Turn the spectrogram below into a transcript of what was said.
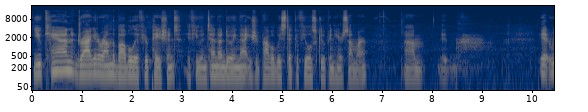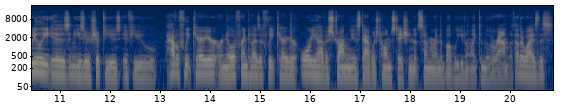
You can drag it around the bubble if you're patient. If you intend on doing that, you should probably stick a fuel scoop in here somewhere. Um, it it really is an easier ship to use if you have a fleet carrier or know a friend who has a fleet carrier or you have a strongly established home station that's somewhere in the bubble you don't like to move around with. Otherwise, this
